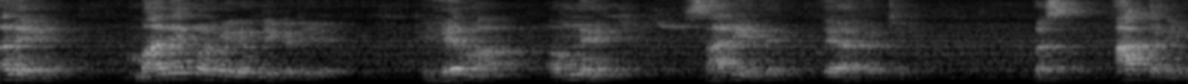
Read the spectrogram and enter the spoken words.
અને માને પણ વિનંતી કરીએ કે હે માં, અમને સારી રીતે તૈયાર કરજો. બસ આ કરી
